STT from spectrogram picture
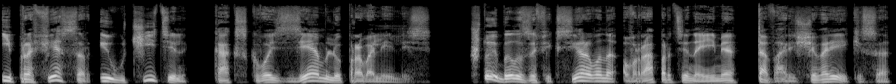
и профессор, и учитель как сквозь землю провалились, что и было зафиксировано в рапорте на имя товарища Варейкиса,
